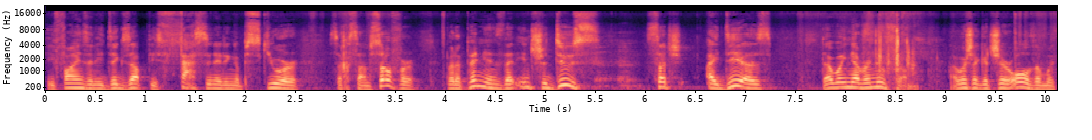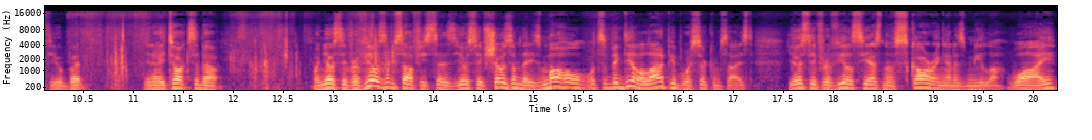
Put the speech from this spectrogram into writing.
He finds and he digs up these fascinating, obscure Sachsam Sofer, but opinions that introduce such ideas that we never knew from. I wish I could share all of them with you, but you know, he talks about when Yosef reveals himself, he says, Yosef shows him that he's mahol. What's the big deal? A lot of people were circumcised. Yosef reveals he has no scarring on his milah. Why?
